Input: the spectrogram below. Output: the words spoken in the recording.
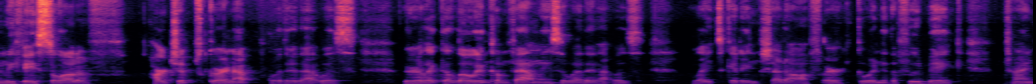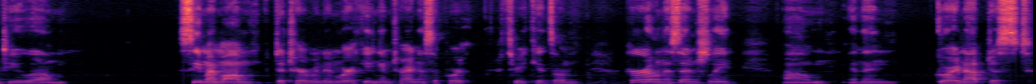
and we faced a lot of hardships growing up, whether that was, we were like a low income family, so whether that was lights getting shut off or going to the food bank, trying to um, see my mom determined and working and trying to support three kids on her own essentially. Um, and then growing up just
